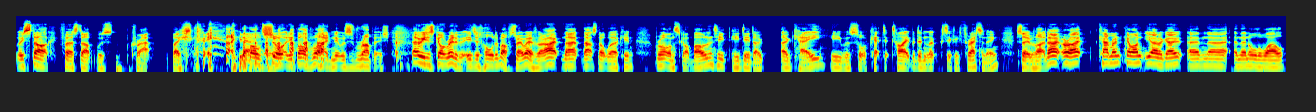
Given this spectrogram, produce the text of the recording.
Well, Starc first up was crap. Basically, he Yeah. bowled short and he bowled wide, and it was rubbish. No, he just got rid of it. He just hauled him off straight away. It was like, all right, no, that's not working. Brought on Scott Boland. He he did okay. He was sort of kept it tight, but didn't look particularly threatening. So it was like, no, all right, Cameron, come on, you have a go. And uh, and then all the while,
